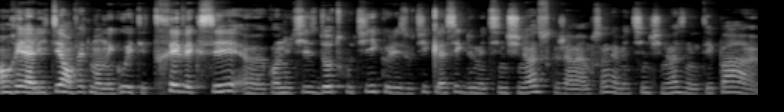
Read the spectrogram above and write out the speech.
en réalité, en fait, mon ego était très vexé euh, qu'on utilise d'autres outils que les outils classiques de médecine chinoise, parce que j'avais l'impression que la médecine chinoise n'était pas euh,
